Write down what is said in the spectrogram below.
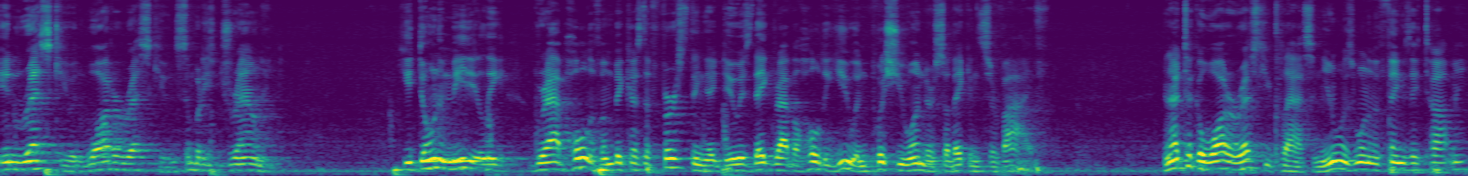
in rescue, in water rescue, and somebody's drowning, you don't immediately grab hold of them because the first thing they do is they grab a hold of you and push you under so they can survive. And I took a water rescue class, and you know what was one of the things they taught me?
